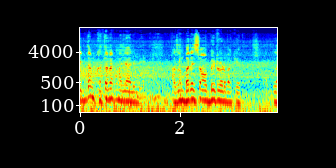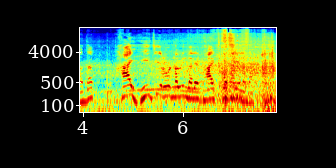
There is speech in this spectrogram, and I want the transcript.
एकदम खतरनाक मजा आलेली अजून बरेचसे ऑफबीट रोड बाकी आहेत. लडाख हा ही जी रोड नवीन झाली आहे हा एक्सप्लोर नाही आहे लडाख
